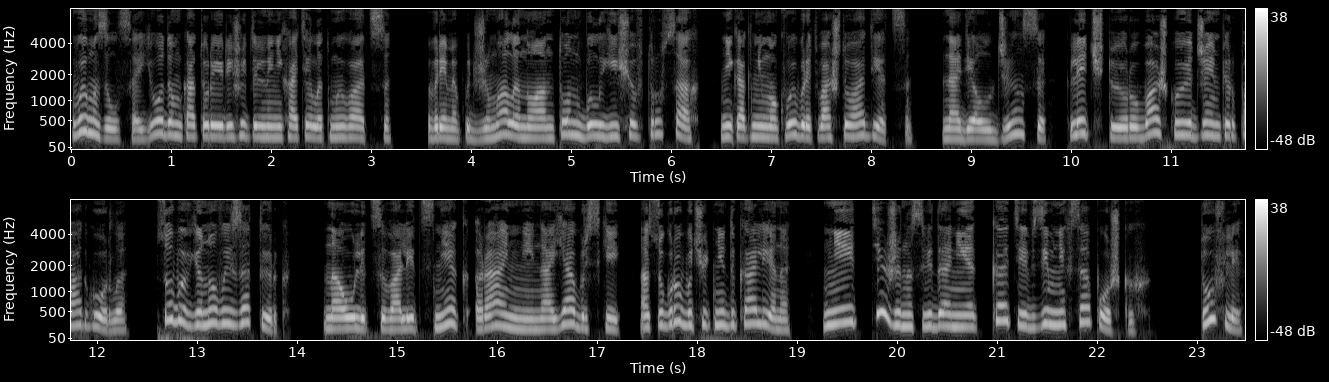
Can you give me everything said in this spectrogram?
вымазался йодом, который решительно не хотел отмываться. Время поджимало, но Антон был еще в трусах, никак не мог выбрать, во что одеться. Надел джинсы, клетчатую рубашку и джемпер под горло. С обувью новый затырк. На улице валит снег, ранний, ноябрьский, а сугробы чуть не до колена. Не идти же на свидание к Кате в зимних сапожках. Туфли?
